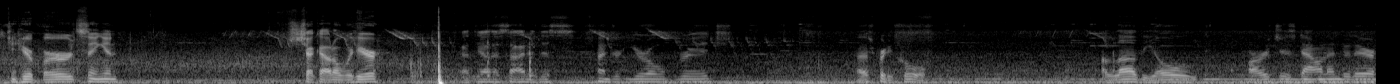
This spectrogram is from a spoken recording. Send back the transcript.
You can hear birds singing. Let's check out over here. Got the other side of this hundred year old bridge that's pretty cool. I love the old arches down under there.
